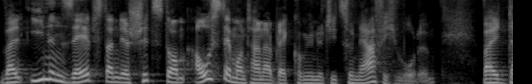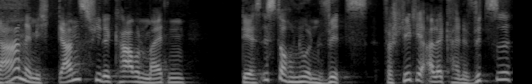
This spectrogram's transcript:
weil ihnen selbst dann der Shitstorm aus der Montana Black Community zu nervig wurde. Weil da nämlich ganz viele kamen und meinten, es ist doch nur ein Witz. Versteht ihr alle keine Witze?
